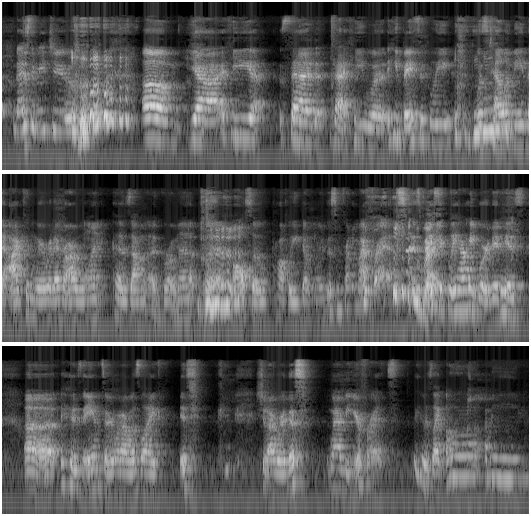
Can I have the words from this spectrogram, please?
nice to meet you. Um, yeah, he said that he would. He basically was telling me that I can wear whatever I want because I'm a grown up, but also probably don't wear this in front of my friends. Is Right. basically how he worded his uh, his answer when I was like, "Is should I wear this when I meet your friends?" He was like, "Oh, I mean,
